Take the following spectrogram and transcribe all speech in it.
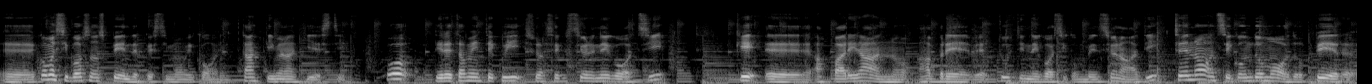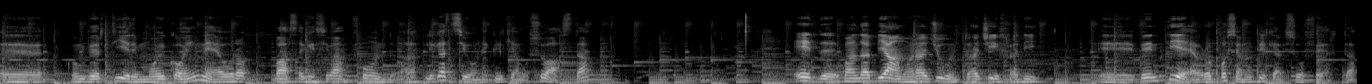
eh, come si possono spendere questi Movicoin? tanti me l'hanno chiesti o direttamente qui sulla sezione negozi che eh, appariranno a breve tutti i negozi convenzionati se no un secondo modo per eh, convertire Moicoin in euro basta che si va in fondo all'applicazione clicchiamo su asta ed quando abbiamo raggiunto la cifra di eh, 20 euro possiamo cliccare su offerta.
